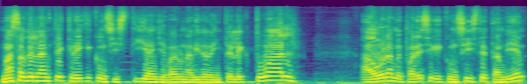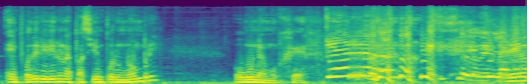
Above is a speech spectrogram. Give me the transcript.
más adelante creí que consistía en llevar una vida de intelectual. Ahora me parece que consiste también en poder vivir una pasión por un hombre o una mujer. ¡Qué horror! la dejo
